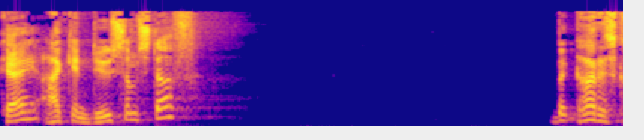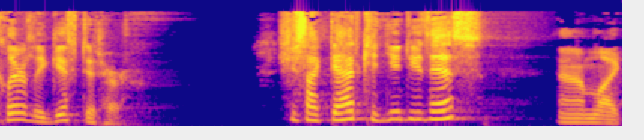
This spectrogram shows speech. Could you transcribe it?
Okay? I can do some stuff. But God has clearly gifted her. She's like, Dad, can you do this? And I'm like,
